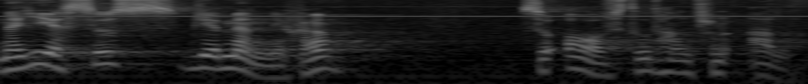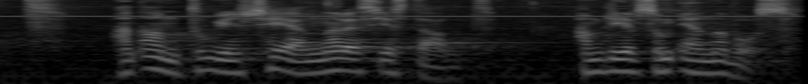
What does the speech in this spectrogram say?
När Jesus blev människa så avstod han från allt. Han antog en tjänares gestalt. Han blev som en av oss.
